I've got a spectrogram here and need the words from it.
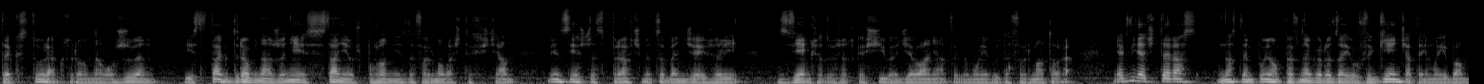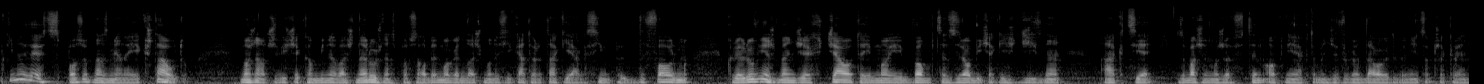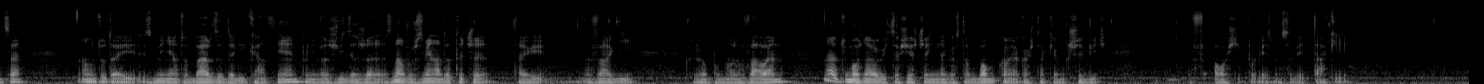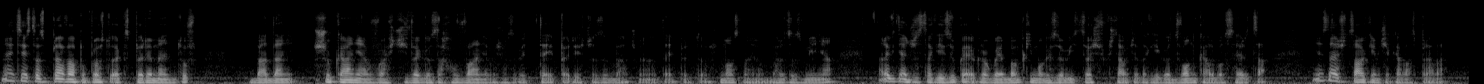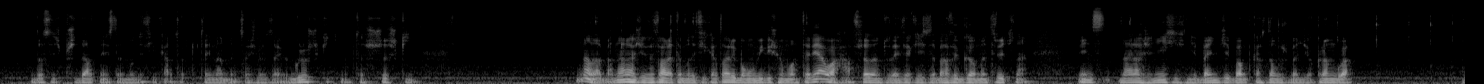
tekstura, którą nałożyłem, jest tak drobna, że nie jest w stanie już porządnie zdeformować tych ścian, więc jeszcze sprawdźmy, co będzie, jeżeli zwiększę troszeczkę siłę działania tego mojego deformatora. Jak widać teraz następują pewnego rodzaju wygięcia tej mojej bombki, no i to jest sposób na zmianę jej kształtu. Można oczywiście kombinować na różne sposoby. Mogę dodać modyfikator taki jak Simple Deform, który również będzie chciał tej mojej bombce zrobić jakieś dziwne akcje. Zobaczę może w tym oknie, jak to będzie wyglądało, gdy go nieco przekręcę. On tutaj zmienia to bardzo delikatnie, ponieważ widzę, że znowu zmiana dotyczy tej wagi, którą pomalowałem. No tu można robić coś jeszcze innego z tą bombką, jakoś tak ją krzywić w osi, powiedzmy sobie takiej. No więc jest to sprawa po prostu eksperymentów, badań, szukania właściwego zachowania. Weźmy sobie taper, jeszcze zobaczmy. No taper to już mocno ją bardzo zmienia, ale widać, że z takiej zwykłej okrągłej bombki mogę zrobić coś w kształcie takiego dzwonka albo serca. Jest też całkiem ciekawa sprawa. Dosyć przydatny jest ten modyfikator. Tutaj mamy coś w rodzaju gruszki, też szyszki. No dobra, na razie wywalę te modyfikatory, bo mówiliśmy o materiałach, a wszedłem tutaj w jakieś zabawy geometryczne, więc na razie niech ich nie będzie, bombka znowuż będzie okrągła.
